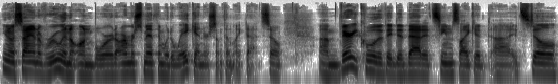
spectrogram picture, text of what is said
you know, Scion of Ruin on board, Armorsmith, and would awaken or something like that. So. Um, very cool that they did that. It seems like it uh, it still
